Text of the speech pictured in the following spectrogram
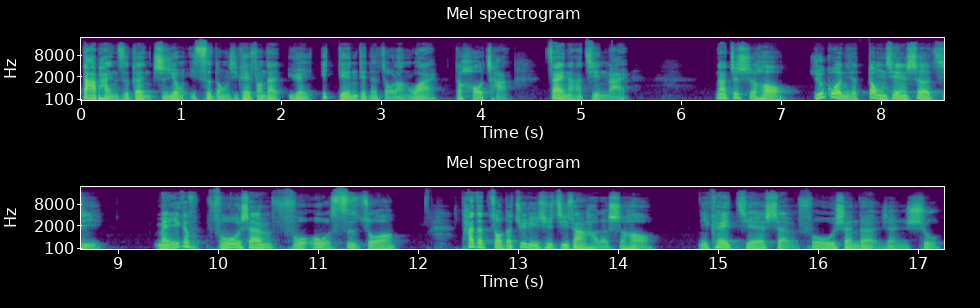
大盘子跟只用一次东西，可以放在远一点点的走廊外的后场再拿进来。那这时候，如果你的动线设计每一个服务生服务四桌，他的走的距离去计算好的时候，你可以节省服务生的人数，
